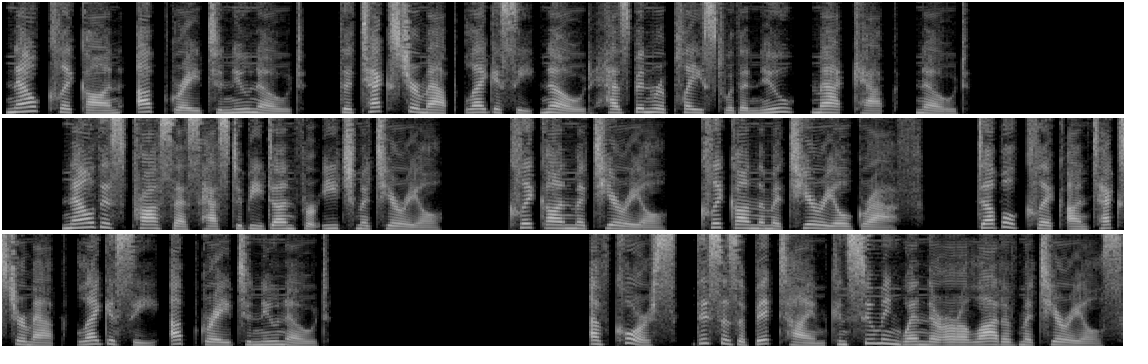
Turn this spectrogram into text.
Now click on Upgrade to New Node. The Texture Map Legacy node has been replaced with a new Matcap node. Now this process has to be done for each material. Click on Material. Click on the Material graph. Double-click on Texture Map Legacy Upgrade to New Node. Of course, this is a bit time-consuming when there are a lot of materials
